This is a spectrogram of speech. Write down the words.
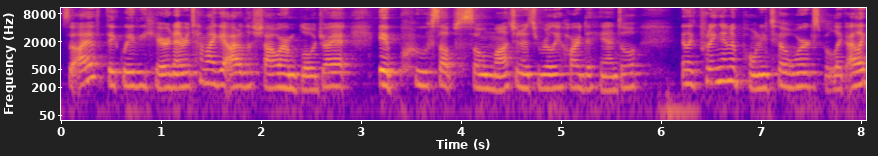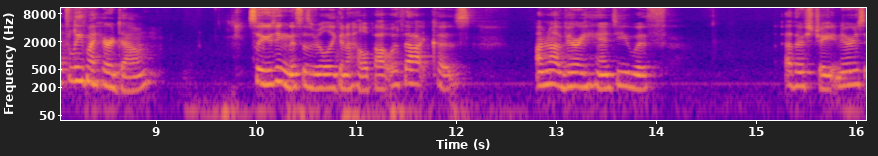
So I have thick wavy hair and every time I get out of the shower and blow dry it, it poofs up so much and it's really hard to handle. And like putting in a ponytail works, but like I like to leave my hair down. So using this is really gonna help out with that because I'm not very handy with other straighteners.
